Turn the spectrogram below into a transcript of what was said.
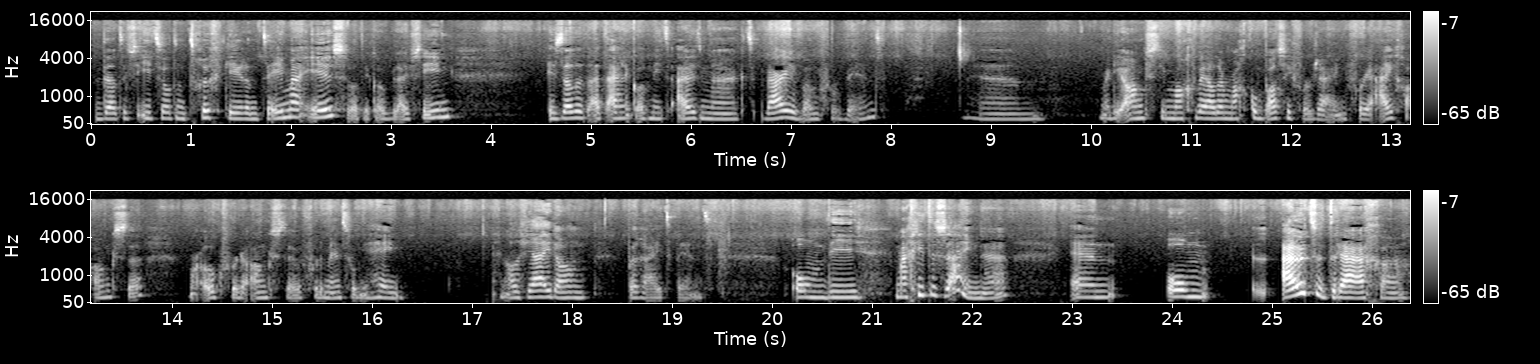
dat is iets wat een terugkerend thema is, wat ik ook blijf zien, is dat het uiteindelijk ook niet uitmaakt waar je bang voor bent. Ehm, maar die angst die mag wel, er mag compassie voor zijn, voor je eigen angsten, maar ook voor de angsten voor de mensen om je heen. En als jij dan bereid bent om die magie te zijn hè? en om uit te dragen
